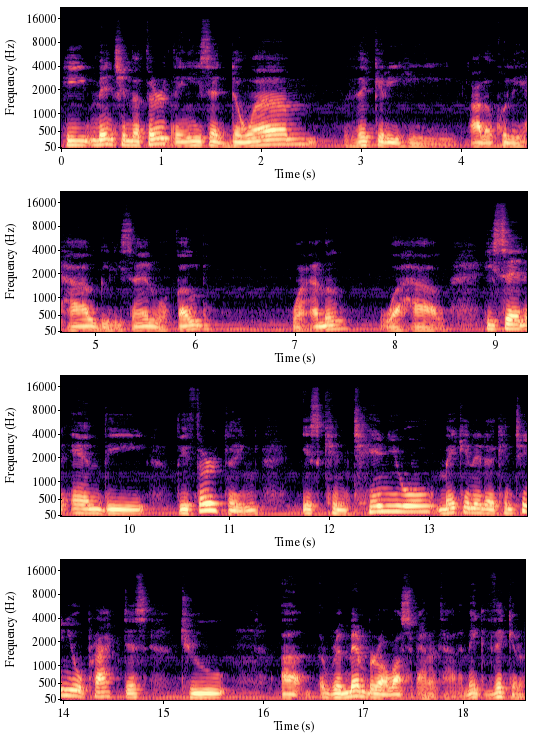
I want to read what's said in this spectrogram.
He mentioned the third thing. He said, Dawam dhikrihi ala kulli hal bilisan wa qalb wa amal wa hal. He said, and the the third thing is continual, making it a continual practice to uh, remember Allah subhanahu wa ta'ala, make dhikr.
